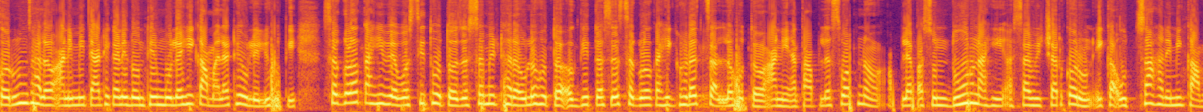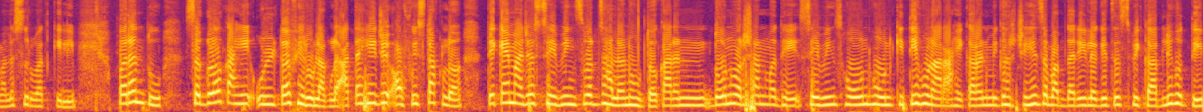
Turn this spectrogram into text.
करून झालं आणि मी त्या ठिकाणी दोन तीन मुलंही कामाला ठेवलेली होती. सगळं काही व्यवस्थित होतं जसं मी ठरवलं होतं अगदी तसंच सगळं काही घडत चाललं होतं आणि आता आपलं स्वप्न आपल्यापासून दूर नाही असा विचार करून एका उत्साहाने मी कामाला सुरुवात केली. परंतु सगळं काही उलटं फिरू लागलं. आता हे जे ऑफिस टाकलं ते काही माझ्या सेव्हिंग्सवर झालं नव्हतं. कारण दोन वर्षांमध्ये सेव्हिंग्स होऊन होऊन किती होणार आहे? कारण मी घरचीही जबाबदारी लगेचच स्वीकारली होती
